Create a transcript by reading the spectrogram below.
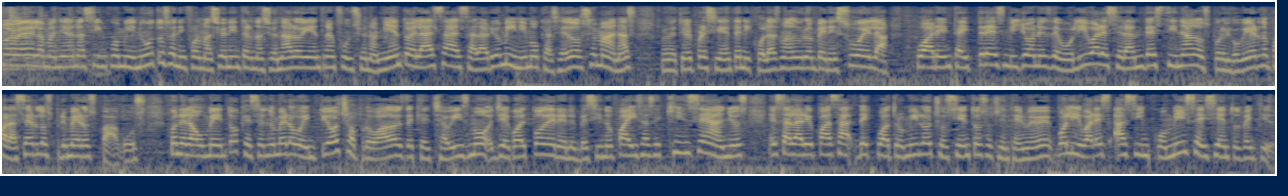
9 de la mañana, 5 minutos. En información internacional, hoy entra en funcionamiento el alza del salario mínimo que hace dos semanas prometió el presidente Nicolás Maduro en Venezuela. 43 millones de bolívares serán destinados por el gobierno para hacer los primeros pagos. Con el aumento, que es el número 28 aprobado desde que el chavismo llegó al poder en el vecino país hace 15 años, el salario pasa de 4.889 bolívares a 5.622.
